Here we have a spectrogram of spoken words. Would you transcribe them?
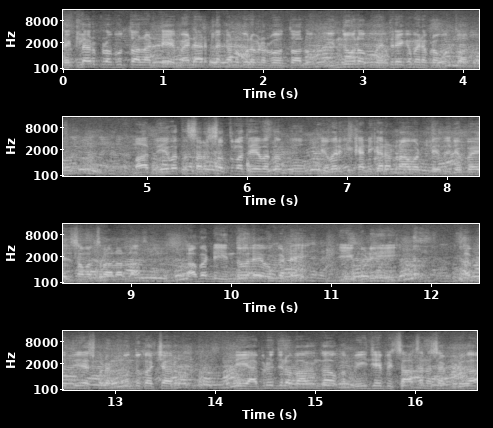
సెక్యులర్ ప్రభుత్వాలు అంటే మైనారిటీలకు అనుకూలమైన ప్రభుత్వాలు హిందువులకు వ్యతిరేకమైన ప్రభుత్వాలు. మా దేవత సరస్వతమ దేవతకు ఎవరికి కనికరం రావట్లేదు డెబ్బై ఐదు సంవత్సరాలలో కాబట్టి హిందువులే ఒకటై ఈ గుడిని అభివృద్ధి చేసుకోవడానికి ముందుకొచ్చారు. ఈ అభివృద్ధిలో భాగంగా ఒక బీజేపీ శాసనసభ్యుడిగా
